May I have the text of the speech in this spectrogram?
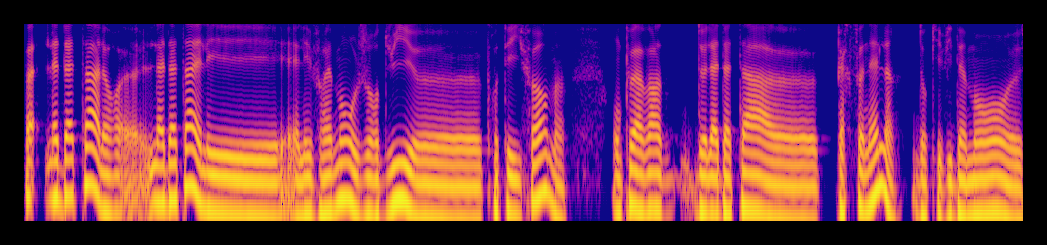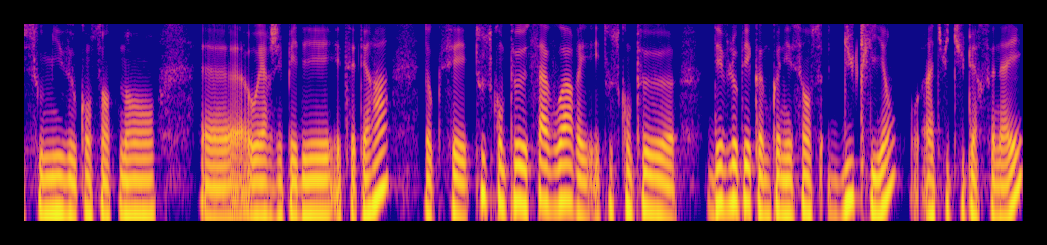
bah, la data, alors euh, la data, elle est, elle est vraiment aujourd'hui euh, protéiforme. On peut avoir de la data euh, personnelle, donc évidemment euh, soumise au consentement, euh, au RGPD, etc. Donc c'est tout ce qu'on peut savoir et, tout ce qu'on peut développer comme connaissance du client, intuitu personae.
